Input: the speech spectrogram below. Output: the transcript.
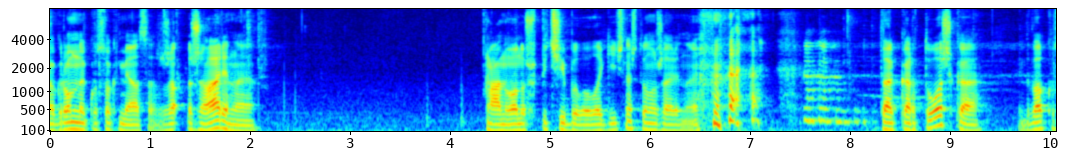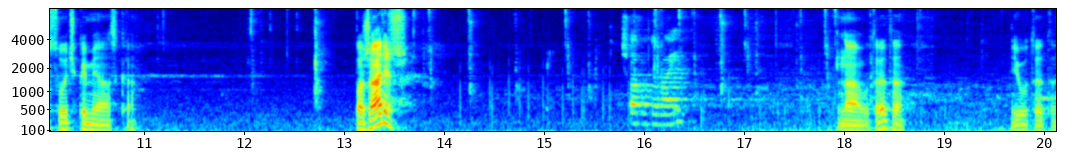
Огромный кусок мяса. Жа- жареное. А, ну оно ж в печи было. Логично, что оно жареное. Так, картошка и два кусочка мяска. Пожаришь? Что, давай. На, вот это. И вот это.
